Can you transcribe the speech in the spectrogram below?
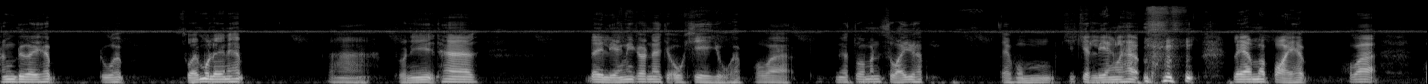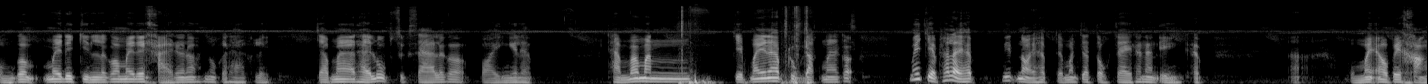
ทั้งเดือยครับ ดูครับ สวยหมดเลยนะครับ อ่า ตัวนี้ถ้าได้เลี้ยงนี่ก็น่าจะโอเคอยู่ครับ เพราะว่าเนื้อตัวมันสวยอยู่ครับ แต่ผมขี้เกียจเลี้ยงแล้วครับ เลยเอามาปล่อยครับ เพราะว่าผมก็ไม่ได้กินแล้วก็ไม่ได้ขายด้วยเนาะนกกระทาก็เลยจับมาถ่ายรูปศึกษาแล้วก็ปล่อยอย่างเงี้ยแหละครับถามว่ามันเจ็บไหมนะครับ ถูกดักมาก็ไม่เจ็บเท่าไหร่ครับ นิดหน่อยครับ แต่มันจะตกใจเท่านั้นเองครับผมไม่เอาไปขัง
